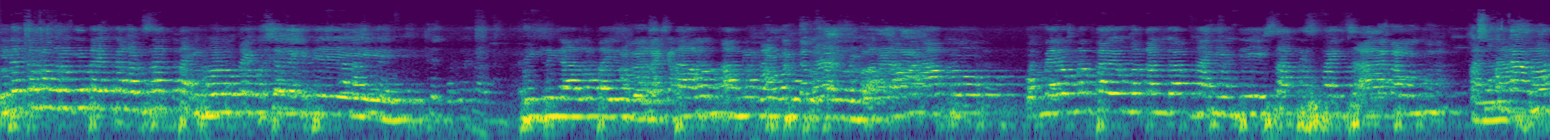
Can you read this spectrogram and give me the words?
Ida tamang rin kita yung kalagsat, ta ibulong tayo ko siya, hindi. Regalo tayo ng taon, aming may buko tayo. Ang tama na po, kung meron man tayong matanggap na hindi satisfied sa ating panlasa,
